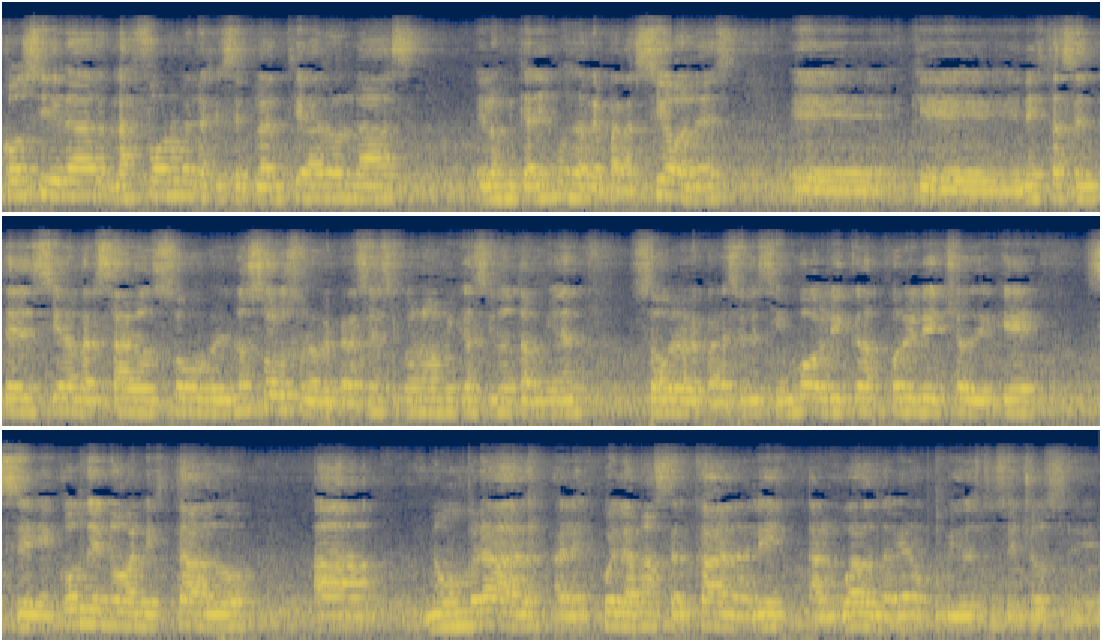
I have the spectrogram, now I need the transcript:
considerar la forma en la que se plantearon las, eh, los mecanismos de reparaciones que en esta sentencia versaron sobre, no solo sobre reparaciones económicas, sino también sobre reparaciones simbólicas, por el hecho de que se condenó al Estado a nombrar a la escuela más cercana al lugar donde habían ocurrido estos hechos eh,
